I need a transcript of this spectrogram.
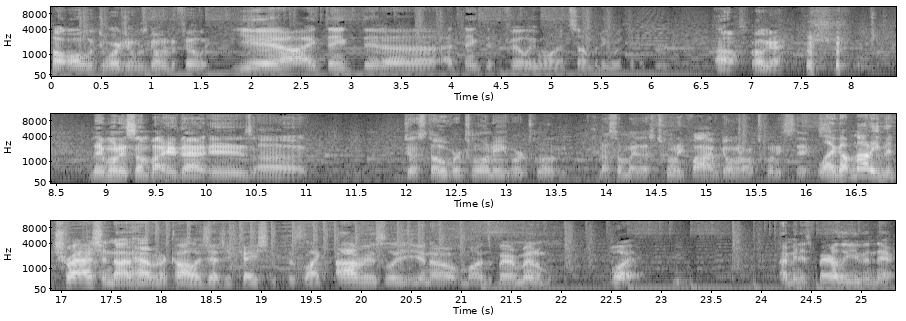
Thought all of Georgia was going to Philly. Yeah, I think that uh, I think that Philly wanted somebody with a degree. Oh, okay. they wanted somebody that is uh, just over 20 or 20. Not somebody that's 25 going on 26. Like I'm not even trashing not having a college education because, like, obviously, you know, mine's bare minimum, but I mean, it's barely even there.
